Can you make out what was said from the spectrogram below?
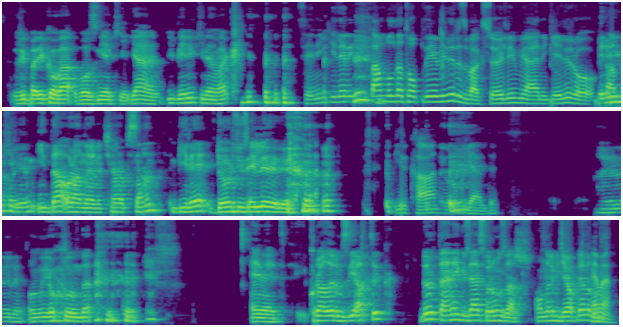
Ribarikova, Wozniacki. Yani bir benimkine bak. Seninkileri İstanbul'da toplayabiliriz bak söyleyeyim yani gelir o. Benimkilerin iddia oranlarını çarpsan 1'e 450 veriyor. bir Kaan yorumu geldi. Aynen öyle. Onun yokluğunda. Evet. Kurallarımızı yaptık. Dört tane güzel sorumuz var. Onları bir cevaplayalım mı? Hemen.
